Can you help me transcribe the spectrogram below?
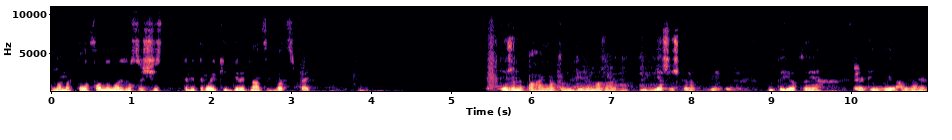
номер телефону 096 33 1925. Тоже непогані автомобілі можна. Яшечка є. Ну, Toyota є. Давайте і Toyota глянемо.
